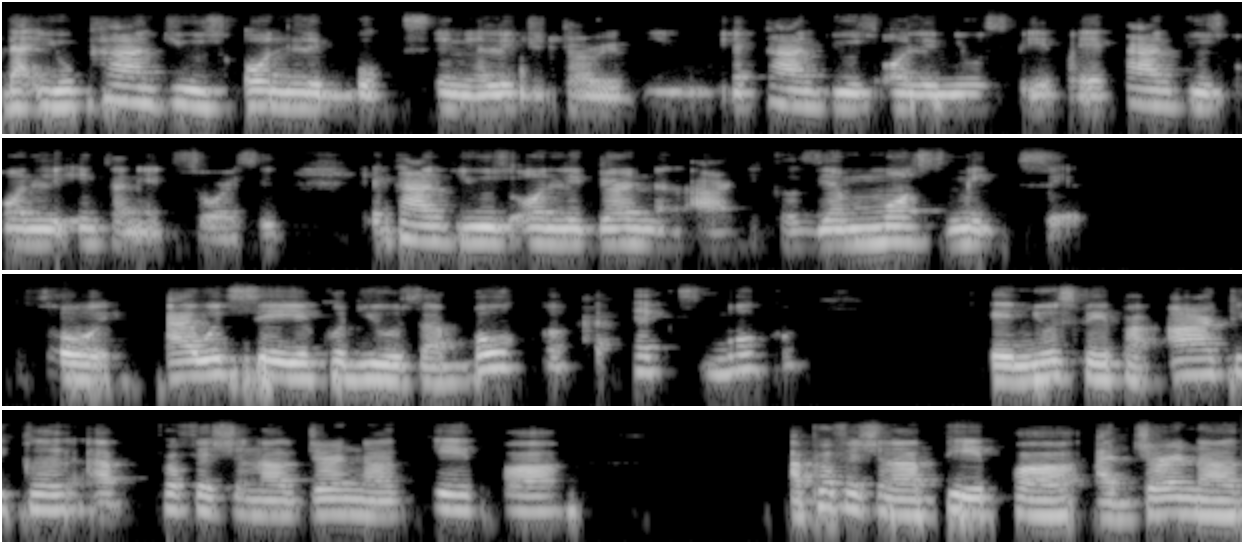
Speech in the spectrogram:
that you can't use only books in your literature review. You can't use only newspaper. You can't use only internet sources. You can't use only journal articles. You must mix it. So I would say you could use a book, a textbook, a newspaper article, a professional journal paper, a professional paper, a journal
